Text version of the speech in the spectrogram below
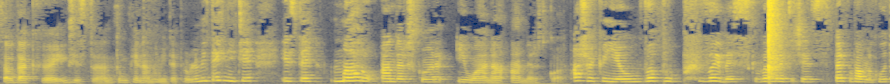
sau dacă există întâmplă anumite probleme tehnice, este maru underscore Ioana underscore. Așa că eu vă pup, vă iubesc, vă îmbrățișez, sper că v-a plăcut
